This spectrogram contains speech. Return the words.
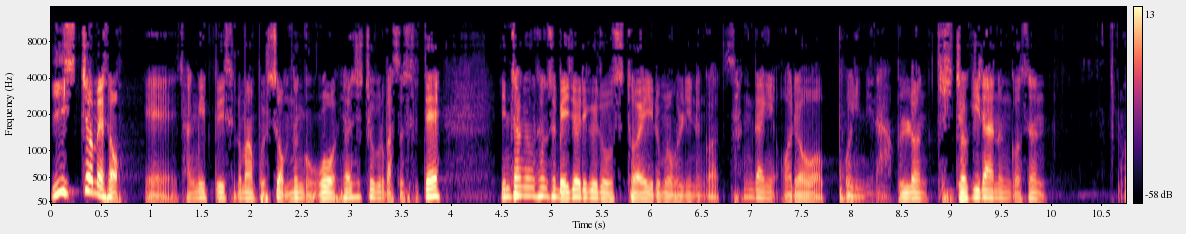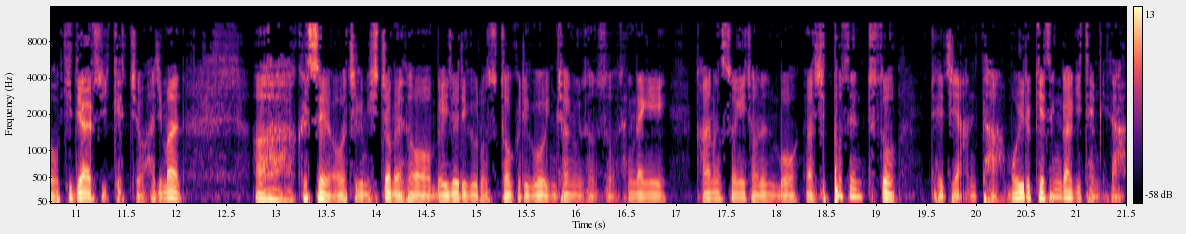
이 시점에서 예, 장밋빛으로만 볼 수 없는 거고 현실적으로 봤었을 때 임창용 선수 메이저리그 로스터에 이름을 올리는 것 상당히 어려워 보입니다. 물론 기적이라는 것은 뭐 기대할 수 있겠죠. 하지만 아 글쎄요 지금 시점에서 메이저리그 로스터 그리고 임창용 선수 상당히 가능성이 저는 뭐 10%도 되지 않다 뭐 이렇게 생각이 됩니다.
